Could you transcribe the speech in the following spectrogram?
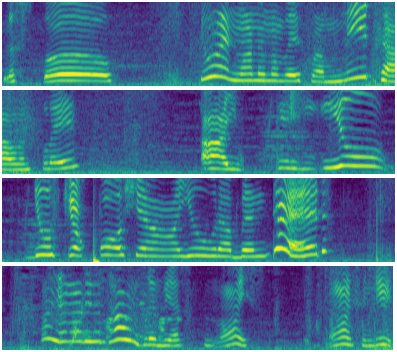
Let's go. You ain't running away from me, Talonflame. Ah, you, you used your potion or you would have been dead. Oh, you're not even Talonflame yet. Nice. Nice indeed.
